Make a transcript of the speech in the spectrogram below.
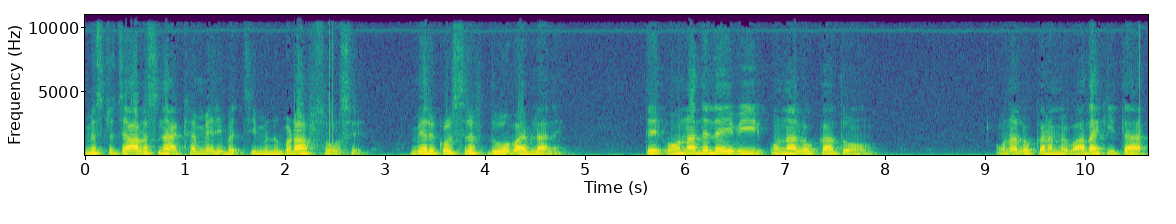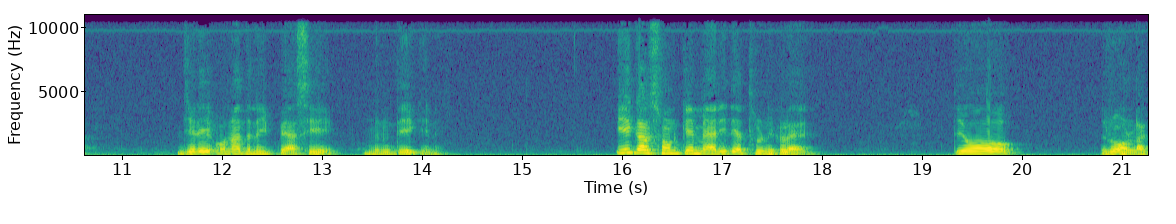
ਮਿਸਟਰ ਚਾਰਲਸ ਨੇ ਆਖਿਆ, ਮੇਰੀ ਬੱਚੀ ਮੈਨੂੰ ਬੜਾ ਅਫਸੋਸ ਹੈ। ਮੇਰੇ ਕੋਲ ਸਿਰਫ ਦੋ ਬਾਈਬਲਾਂ ਨੇ ਤੇ ਉਹਨਾਂ ਦੇ ਲਈ ਵੀ ਉਹਨਾਂ ਲੋਕਾਂ ਤੋਂ, ਉਹਨਾਂ ਲੋਕਾਂ ਨਾਲ ਮੈਂ ਵਾਅਦਾ ਕੀਤਾ, ਜਿਹੜੇ ਉਹਨਾਂ ਦੇ ਲਈ ਪੈਸੇ ਮੈਨੂੰ ਦੇ ਕੇ ਨੇ। ਇਹ ਗੱਲ ਸੁਣ ਕੇ ਮੈਰੀ ਦੇ ਅਥਰੂ ਨਿਕਲਿਆ ਤੇ ਉਹ ਰੋਣ ਲੱਗ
